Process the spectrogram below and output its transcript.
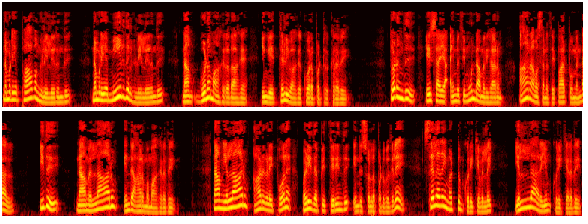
நம்முடைய பாவங்களிலிருந்து நம்முடைய மீறுதல்களிலிருந்து நாம் குணமாகிறதாக இங்கே தெளிவாக கூறப்பட்டிருக்கிறது. தொடர்ந்து ஏசாயா ஐம்பத்தி மூன்றாம் அதிகாரம் ஆறாம் வசனத்தை பார்ப்போம் என்றால் இது நாம் எல்லாரும் என்று ஆரம்பமாகிறது. நாம் எல்லாரும் ஆடுகளைப் போல வழி தப்பித் தெரிந்து என்று சொல்லப்படுவதிலே சிலரை மட்டும் குறிக்கவில்லை எல்லாரையும் குறிக்கிறது.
